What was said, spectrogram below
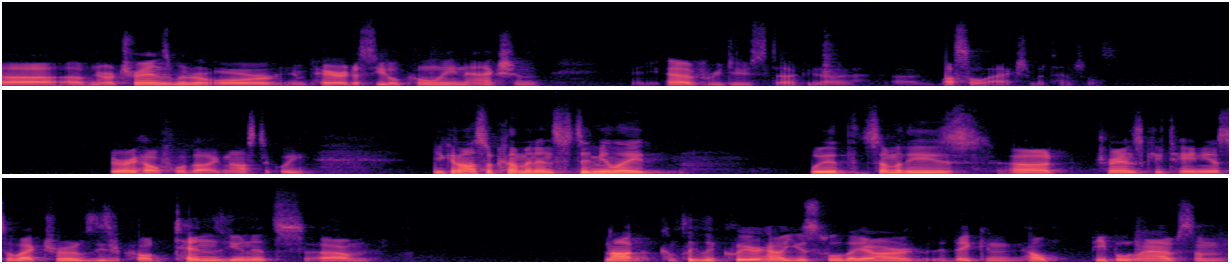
uh, of neurotransmitter or impaired acetylcholine action, and you have reduced uh, uh, muscle action potentials. Very helpful diagnostically. You can also come in and stimulate with some of these uh, transcutaneous electrodes. These are called TENS units. Um, not completely clear how useful they are. They can help people who have some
